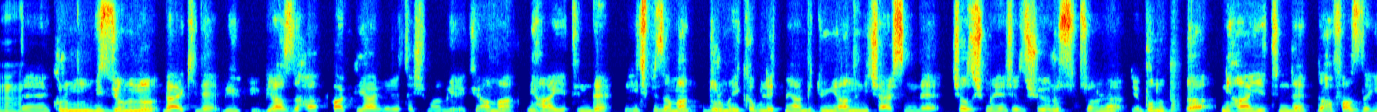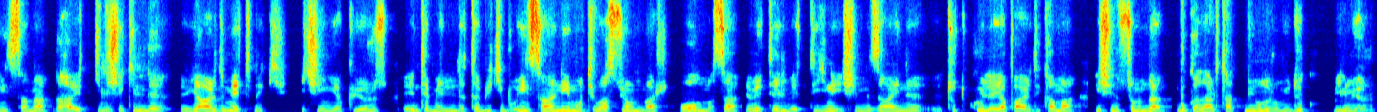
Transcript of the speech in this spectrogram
Ee, kurumun vizyonunu belki de bir, biraz daha farklı yerlere taşımam gerekiyor ama nihayetinde hiçbir zaman durmayı kabul etmeyen bir dünyanın içerisinde çalışmaya çalışıyoruz. Sonra e, bunu da nihayetinde daha fazla insana daha etkili şekilde yardım etmek için yapıyoruz. En temelinde tabii ki bu insani motivasyon var. O olmasa evet elbette yine işimizi aynı tutkuyla yapardık ama işin sonunda bu kadar tatmin olur muyduk bilmiyorum.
